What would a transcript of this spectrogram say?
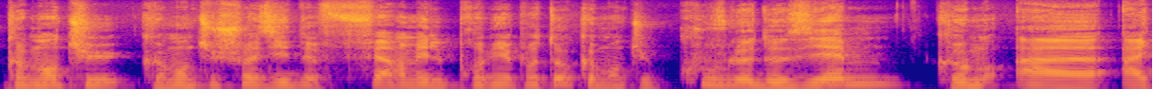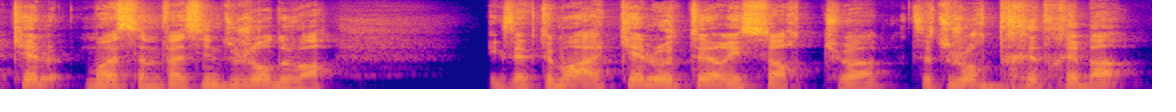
Comment tu, comment tu choisis de fermer le premier poteau, comment tu couvres le deuxième, comment, à, à quel, moi ça me fascine toujours de voir exactement à quelle hauteur ils sortent, tu vois. C'est toujours très très bas.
